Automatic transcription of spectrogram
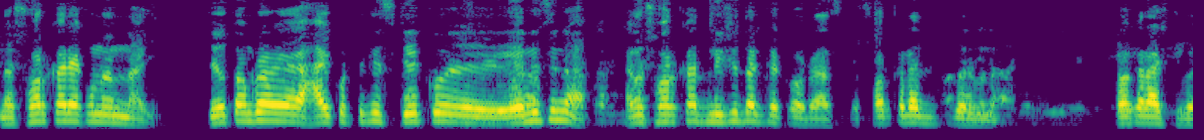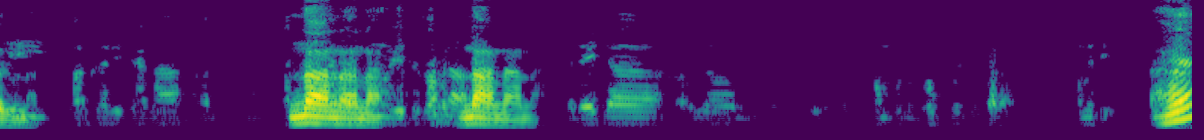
না সরকার এখন আর নাই। যেহেতু আমরা হাইকোর্ট থেকে স্টে এনেছি না এখন সরকার নিষেধাজ্ঞা করে আসতে সরকার আর দিতে পারবে না। সরকার আসতে পারবে না। আর না না না। না। না না সমিতি? হ্যাঁ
